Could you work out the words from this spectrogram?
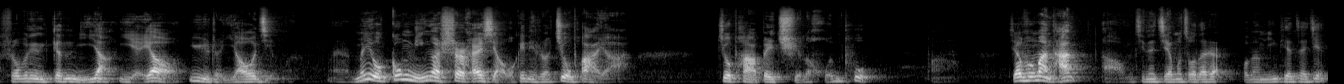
说不定跟你一样也要遇着妖精了。没有功名啊，事儿还小。我跟你说，就怕呀，就怕被取了魂魄。江峰漫谈啊，我们今天节目做到这儿，我们明天再见。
